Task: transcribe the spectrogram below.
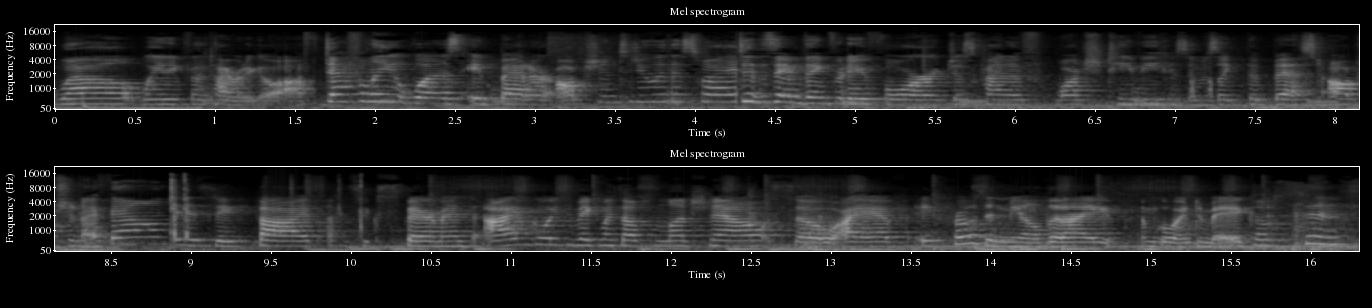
while waiting for the timer to go off. Definitely was a better option to do it this way. Did the same thing for day four, just kind of watched TV because it was like the best option I found. It is day five of this experiment. I'm going to make myself some lunch now, so I have a frozen meal that I am going to make. So since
